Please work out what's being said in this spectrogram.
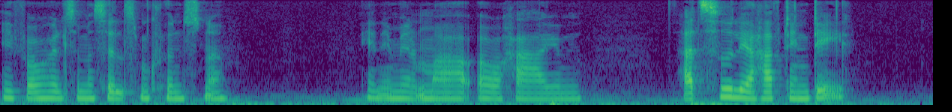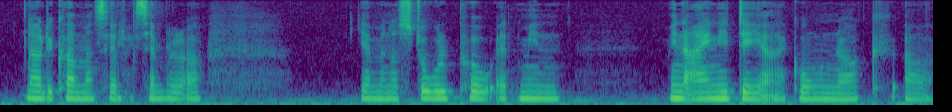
i forhold til mig selv som kunstner indimellem og, og har, øhm, har tidligere haft en del, når det kommer til for eksempel at, jamen, at stole på, at min, min egen idéer er gode nok, og,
